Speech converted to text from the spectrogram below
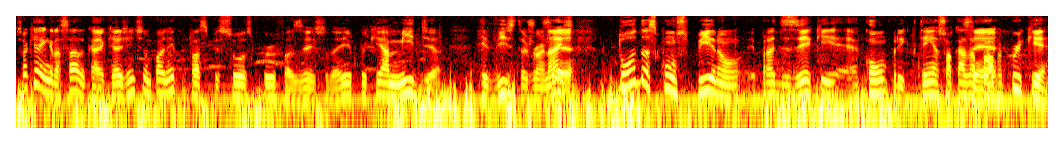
Só que é engraçado, cara, que a gente não pode nem culpar as pessoas por fazer isso daí, porque a mídia, revistas, jornais, Sim. todas conspiram para dizer que é, compre, que tenha sua casa Sim. própria. Por quê?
